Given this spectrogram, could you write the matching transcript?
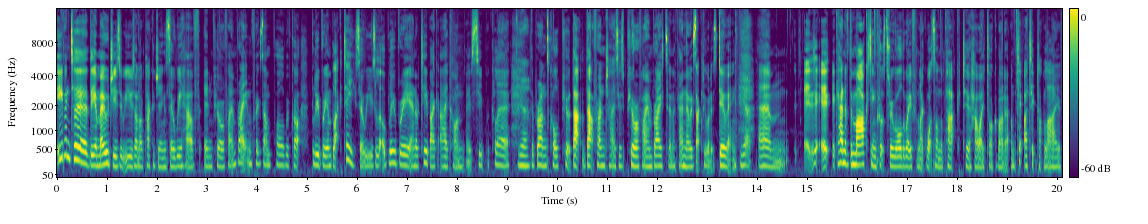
even to the emojis that we use on our packaging. So we have in Purify and Brighten, for example, we've got blueberry and black tea. So we use a little blueberry and a tea bag icon. It's super clear. Yeah. The brand's called Pure. That that franchise is Purify and Brighten. Like I know exactly what it's doing. Yeah. Um, it, it, it kind of the marketing cuts through all the way from like what's on the pack to how I talk about it on Tik our TikTok live.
